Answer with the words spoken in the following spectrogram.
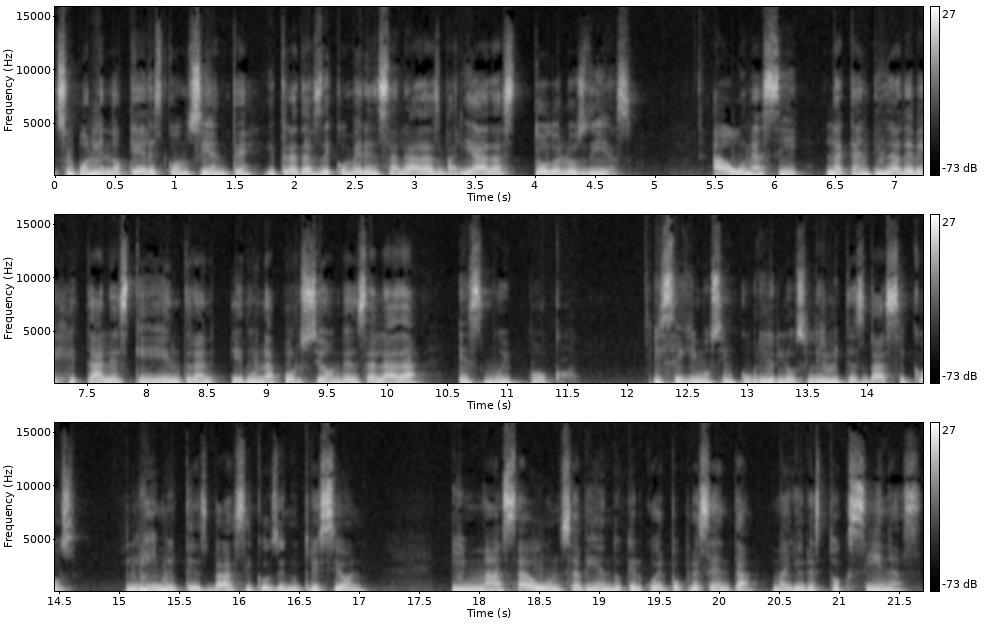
Suponiendo que eres consciente y tratas de comer ensaladas variadas todos los días, Aún así, la cantidad de vegetales que entran en una porción de ensalada es muy poco. Y seguimos sin cubrir los límites básicos, límites básicos de nutrición. Y más aún sabiendo que el cuerpo presenta mayores toxinas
